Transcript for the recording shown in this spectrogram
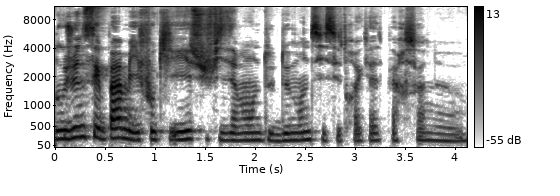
Donc je ne sais pas, mais il faut qu'il y ait suffisamment de demandes si c'est trois quatre personnes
